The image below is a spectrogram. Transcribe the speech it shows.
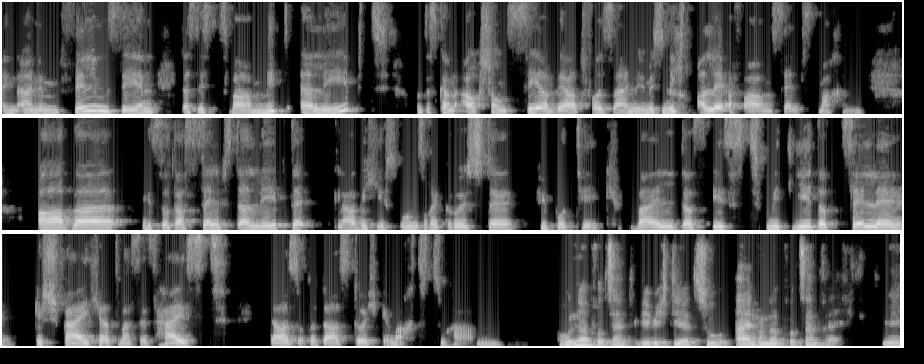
in einem Film sehen, das ist zwar miterlebt und das kann auch schon sehr wertvoll sein. Wir müssen nicht alle Erfahrungen selbst machen. Aber so das Selbsterlebte, glaube ich, ist unsere größte Hypothek, weil das ist mit jeder Zelle gespeichert, was es heißt, das oder das durchgemacht zu haben. 100 Prozent, gebe ich dir zu 100 Prozent recht. Ja.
